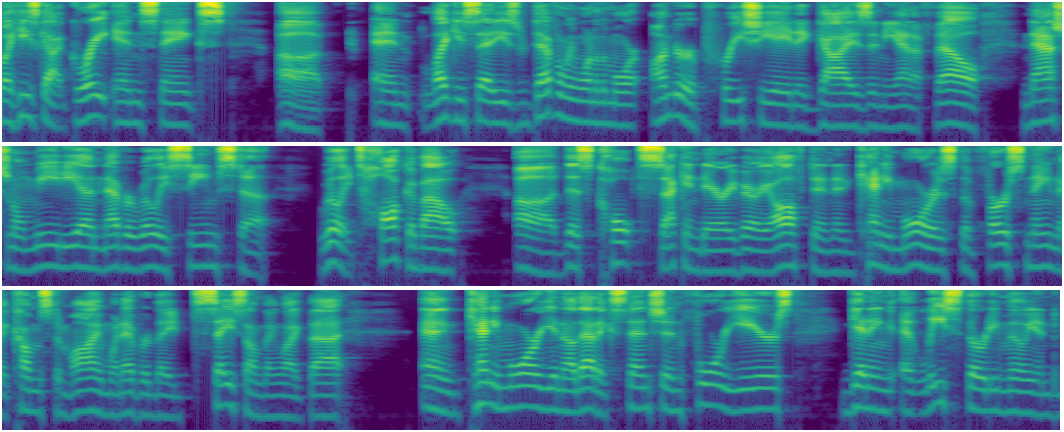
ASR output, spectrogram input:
but he's got great instincts. Uh, and like you said, he's definitely one of the more underappreciated guys in the NFL. National media never really seems to really talk about uh, this Colts secondary very often, and Kenny Moore is the first name that comes to mind whenever they say something like that. And Kenny Moore, you know, that extension, four years, getting at least $30 million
